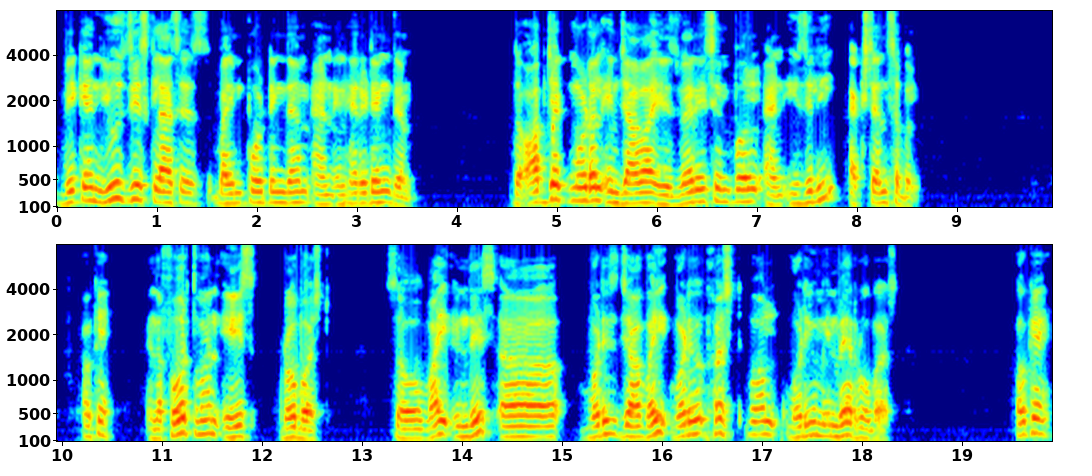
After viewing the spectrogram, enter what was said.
We can use these classes by importing them and inheriting them. The object model in Java is very simple and easily extensible. Okay, and the fourth one is robust. So why in this, uh, what is Java? Why, what do you, first of all, what do you mean by robust? Okay,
